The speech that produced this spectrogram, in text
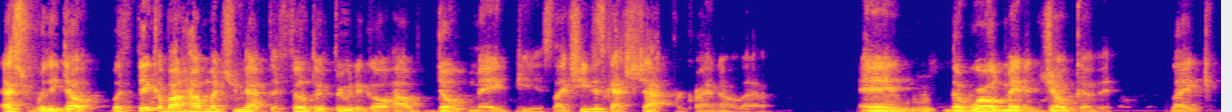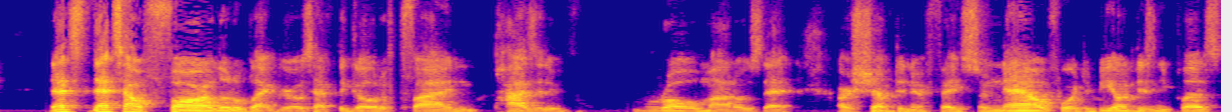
that's really dope. But think about how much you have to filter through to go how dope Meg is. Like she just got shot for crying out loud, and Mhm. the world made a joke of it. Like that's that's how far little black girls have to go to find positive role models that are shoved in their face. So now for it to be on Disney Plus,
